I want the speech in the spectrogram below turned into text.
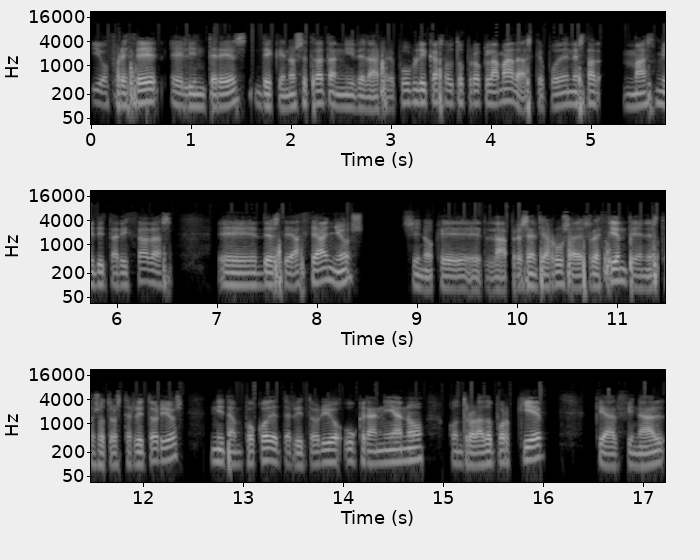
y ofrece el interés de que no se trata ni de las repúblicas autoproclamadas que pueden estar más militarizadas eh, desde hace años, sino que la presencia rusa es reciente en estos otros territorios, ni tampoco de territorio ucraniano controlado por Kiev, que al final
